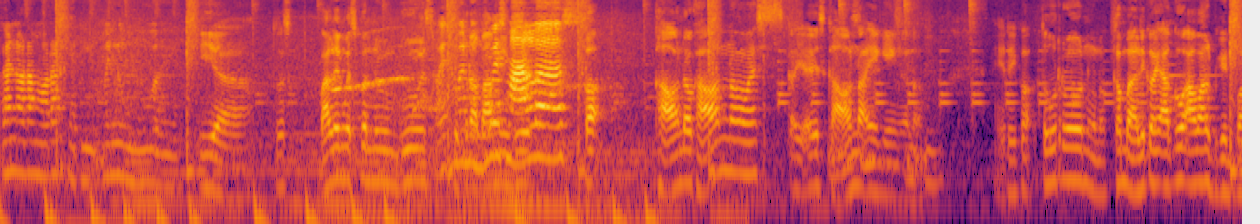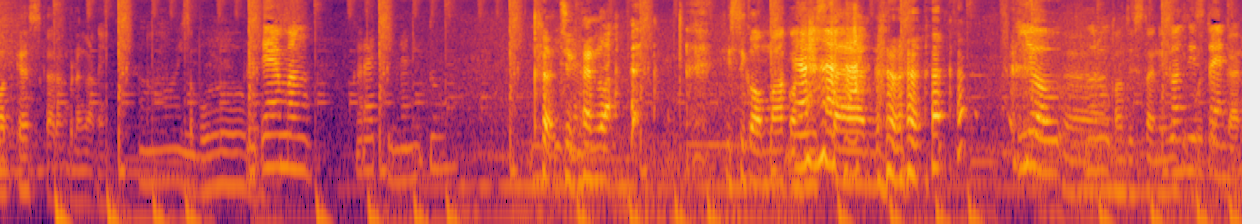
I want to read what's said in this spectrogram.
kan orang-orang jadi menunggu ya iya terus paling wis menunggu wis wes menunggu wes males. Kok gak ono gak ono wes kayak wis gak ono iki ngono. Akhirnya kok turun ngono. Kembali kayak aku awal bikin podcast sekarang pendengarnya. Oh, iya. 10 berarti emang kerajinan itu kerajinan lah. Istiqomah konsisten. Iya Nah, konsisten itu Konsisten. dibutuhkan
